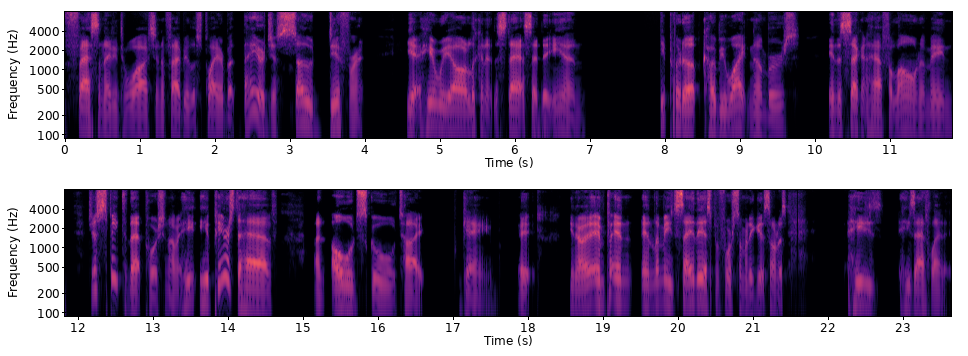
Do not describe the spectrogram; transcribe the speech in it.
fascinating to watch and a fabulous player, but they are just so different. Yet here we are looking at the stats at the end. He put up Coby White numbers in the second half alone. I mean, just speak to that portion of it. He he appears to have an old school type game. It, you know, and and and let me say this before somebody gets on us. He's he's athletic.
